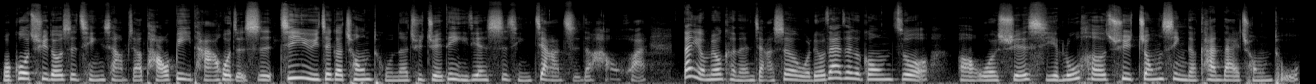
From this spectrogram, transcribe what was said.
我过去都是倾向比较逃避它，或者是基于这个冲突呢，去决定一件事情价值的好坏。但有没有可能假设我留在这个工作，呃，我学习如何去中性的看待冲突，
